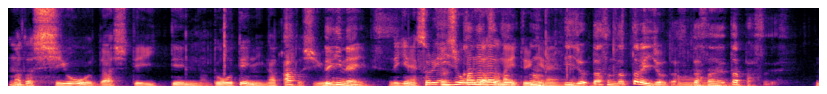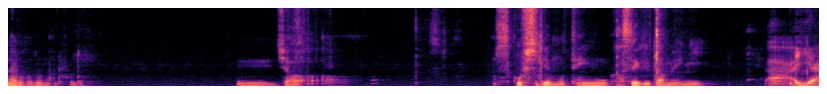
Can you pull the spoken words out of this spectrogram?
また塩を出して1点の同点になったあとし、よう。できないです。できない。それ以上を出さないといけないのね、うん以上、出すんだったら以上出す。出さないんだったらパスです。なるほど、なるほど。えー、じゃあ、少しでも点を稼ぐために、あーいや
